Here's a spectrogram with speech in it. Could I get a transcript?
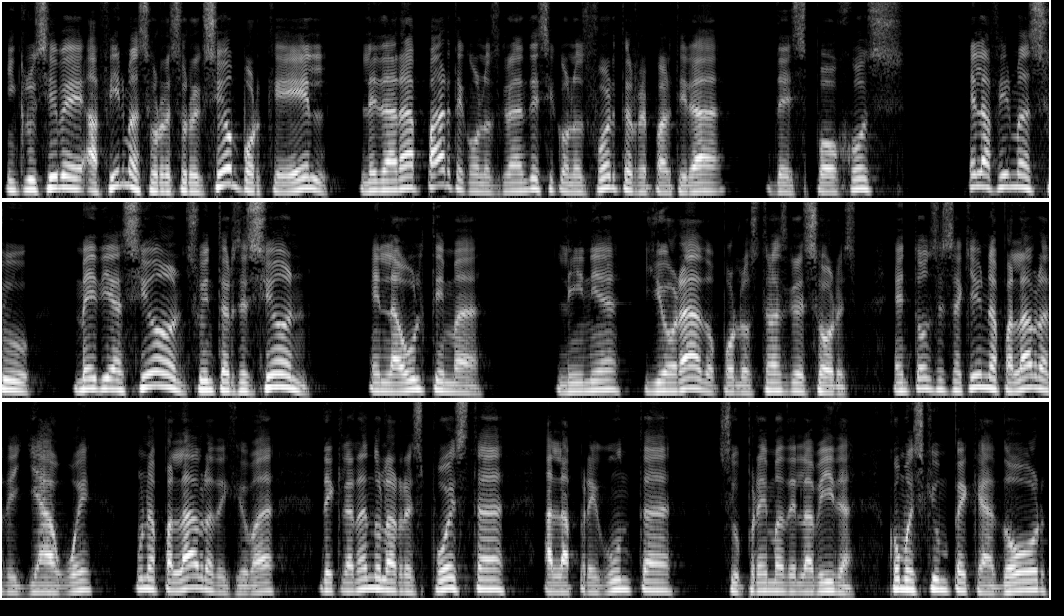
inclusive afirma su resurrección, porque él le dará parte con los grandes y con los fuertes repartirá despojos. Él afirma su mediación, su intercesión en la última línea, y orado por los transgresores. Entonces aquí hay una palabra de Yahweh una palabra de Jehová declarando la respuesta a la pregunta suprema de la vida. ¿Cómo es que un pecador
